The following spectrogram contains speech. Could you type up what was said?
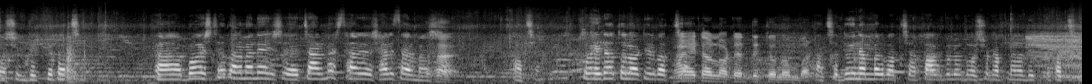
দর্শক দেখতে পাচ্ছেন। বয়সটা তার মানে চার মাস সাড়ে চার মাস? হ্যাঁ। আচ্ছা তো এটাও তো লটের বাচ্চা? হ্যাঁ এটাও লটের দ্বিতীয় নম্বর। আচ্ছা দুই নাম্বার বাচ্চা। পাগুলো দর্শক আপনারা দেখতে পাচ্ছেন।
